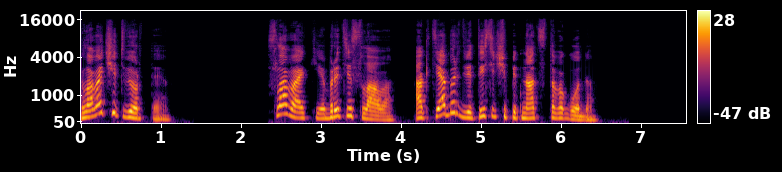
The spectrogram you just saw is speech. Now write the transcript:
Глава 4. Словакия, Братислава. Октябрь 2015 года.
